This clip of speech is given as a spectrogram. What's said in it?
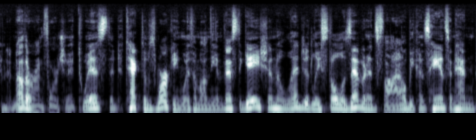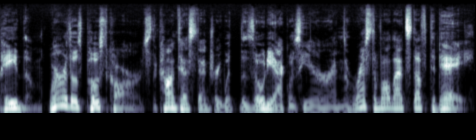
In another unfortunate twist, the detectives working with him on the investigation allegedly stole his evidence file because Hanson hadn't paid them. Where are those postcards, the contest entry with the Zodiac was here, and the rest of all that stuff today?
